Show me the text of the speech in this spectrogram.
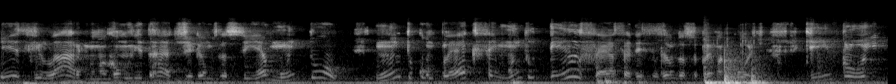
exilar numa comunidade, digamos assim. É muito, muito complexa e muito densa essa decisão da Suprema Corte, que inclui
